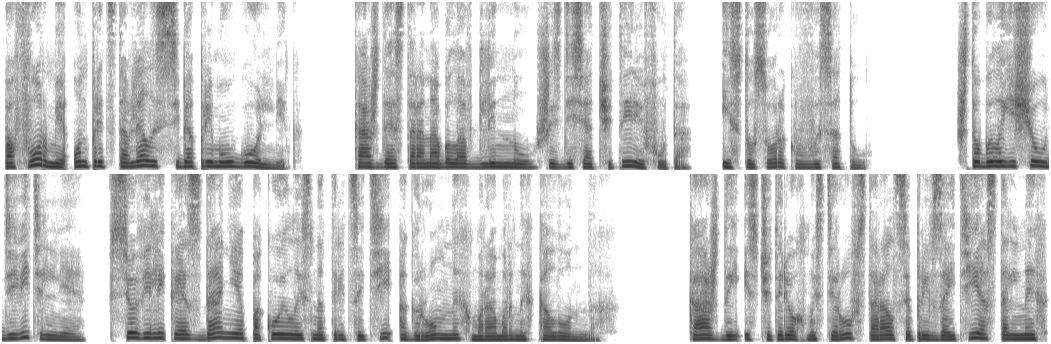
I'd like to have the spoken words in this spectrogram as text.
По форме он представлял из себя прямоугольник. Каждая сторона была в длину 64 фута и 140 в высоту. Что было еще удивительнее, все великое здание покоилось на 30 огромных мраморных колоннах. Каждый из четырех мастеров старался превзойти остальных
